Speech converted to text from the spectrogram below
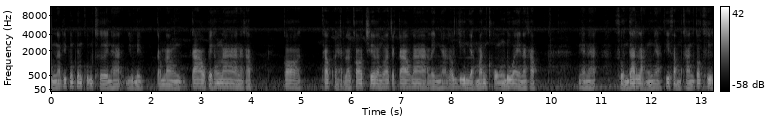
ลนะที่เพื่อนๆคุ้นเคยนะฮะอยู่ใน กำลังก้าวไปข้างหน้านะครับ ก็ถ้าแขวนแล้วก็เชื่อกันว่าจะก้าวหน้าอะไรเงี้ยแล้วยืนอย่างมั่นคงด้วยนะครับเนี่ยนะส่วนด้านหลังเนี่ยที่สำคัญก็คือ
